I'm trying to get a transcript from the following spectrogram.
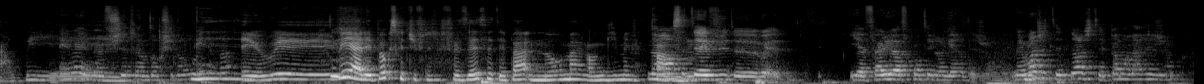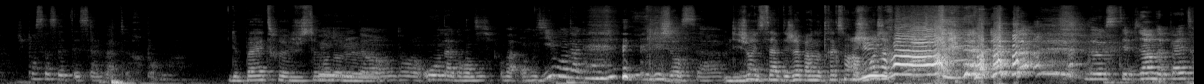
Ah oui. Et ouais, meuf, je suis dans le Oui. game. hein. Et oui. Mais à l'époque, ce que tu fais- faisais, c'était pas normal, entre guillemets. Non, Enfin, c'était vu de. Ouais. Il a fallu affronter le regard des gens. Mais moi, j'étais bien, j'étais pas dans la région. Je pense que ça, c'était salvateur pour moi. De pas être justement Oui, dans le. dans- dans- où on a grandi. On, va- on dit où on a grandi, les gens savent. Les gens ils savent déjà par notre accent. Alors, moi, Jura Donc c'était bien de pas être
